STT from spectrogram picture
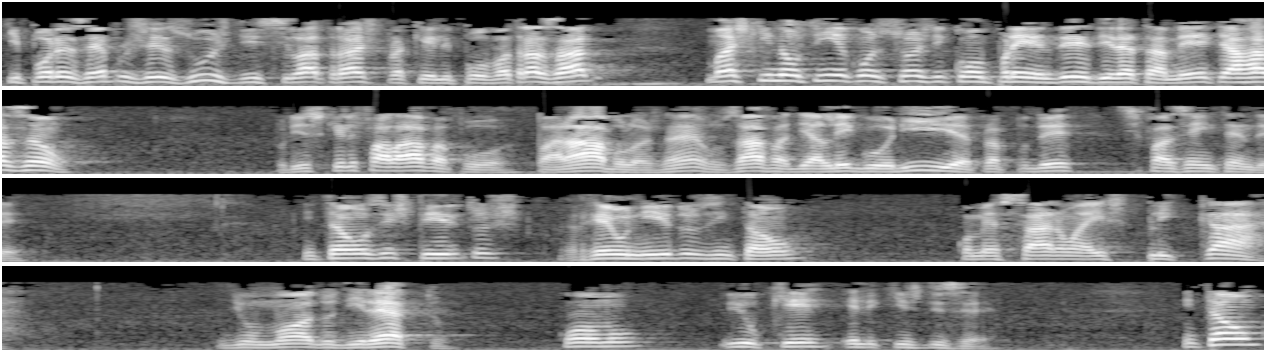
que, por exemplo, Jesus disse lá atrás para aquele povo atrasado, mas que não tinha condições de compreender diretamente a razão. Por isso que ele falava por parábolas, né? usava de alegoria para poder se fazer entender. Então os espíritos reunidos, então, começaram a explicar de um modo direto como e o que ele quis dizer. Então,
